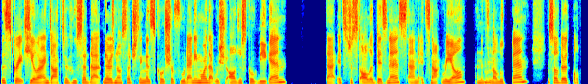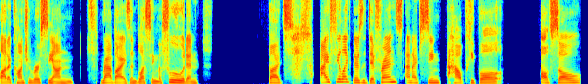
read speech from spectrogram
this great healer and doctor who said that there is no such thing as kosher food anymore, that we should all just go vegan, that it's just all a business and it's not real and it's mm-hmm. an illusion. So there's a lot of controversy on rabbis and blessing the food and but I feel like there's a difference and I've seen how people also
